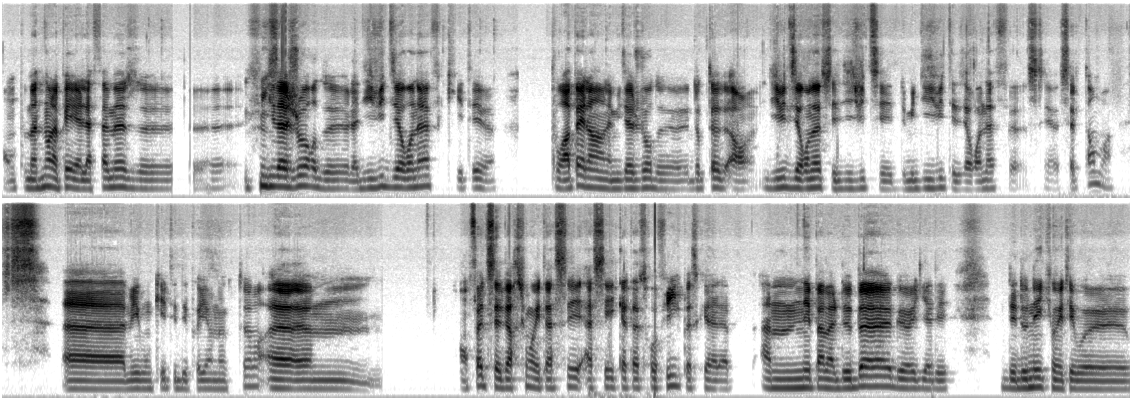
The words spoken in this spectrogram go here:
on peut maintenant l'appeler la fameuse euh, mise à jour de la 1809 qui était, euh, pour rappel, hein, la mise à jour d'octobre. Alors 1809 c'est 18, c'est 2018 et 09 euh, c'est septembre, mais bon qui a été déployée en octobre. en fait, cette version est assez, assez catastrophique parce qu'elle a amené pas mal de bugs. Il y a des, des données qui ont été euh,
